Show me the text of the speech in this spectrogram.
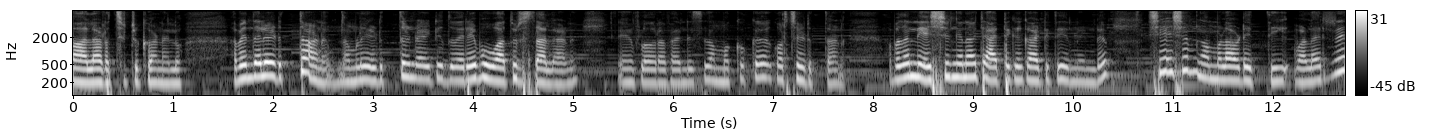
പാലം അടച്ചിട്ടിരിക്കുകയാണല്ലോ അപ്പോൾ എന്തായാലും എടുത്താണ്. നമ്മൾ എടുത്തുണ്ടായിട്ട് ഇതുവരെ പോവാത്തൊരു സ്ഥലമാണ്. ഫ്ലോറ ഫാന്റസി നമുക്കൊക്കെ കുറച്ച് എടുത്താണ്. അപ്പോൾ തന്നെ യേശു ഇങ്ങനെ ടാറ്റൊക്കെ കാട്ടി തരുന്നുണ്ട്. ശേഷം നമ്മൾ അവിടെ എത്തി. വളരെ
